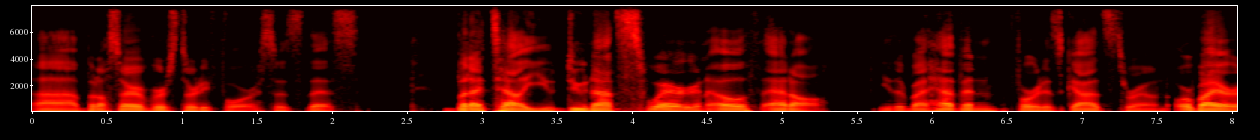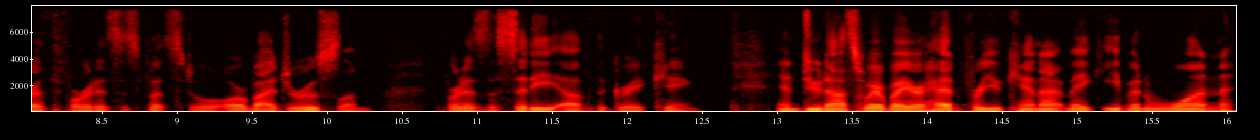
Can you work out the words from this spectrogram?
Uh, but I'll start at verse 34. So it's this. But I tell you, do not swear an oath at all, either by heaven, for it is God's throne, or by earth, for it is his footstool, or by Jerusalem, for it is the city of the great king. And do not swear by your head, for you cannot make even one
